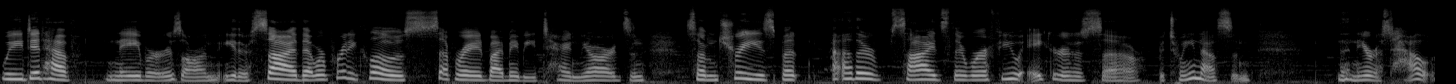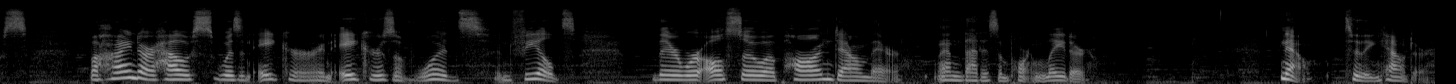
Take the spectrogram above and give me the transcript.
We did have neighbors on either side that were pretty close, separated by maybe 10 yards and some trees, but other sides there were a few acres uh, between us and the nearest house. Behind our house was an acre and acres of woods and fields. There were also a pond down there, and that is important later. Now, to the encounter.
